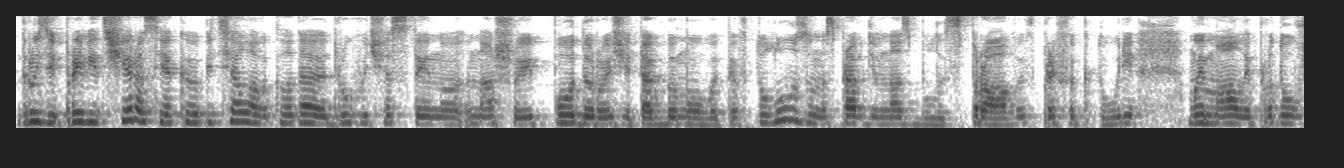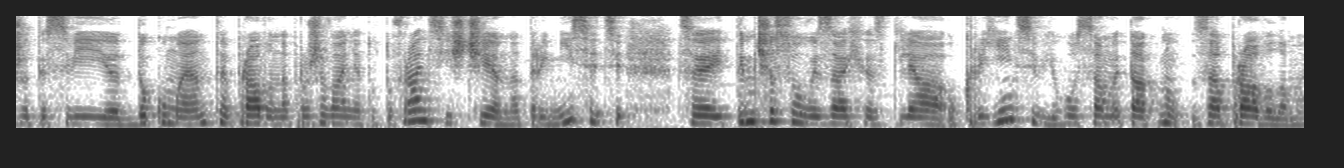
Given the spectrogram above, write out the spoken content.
Друзі, привіт ще раз. Як і обіцяла, викладаю другу частину нашої подорожі, так би мовити, в Тулузу. Насправді в нас були справи в префектурі. Ми мали продовжити свій документ, право на проживання тут у Франції ще на три місяці. Це тимчасовий захист для українців. Його саме так, ну за правилами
